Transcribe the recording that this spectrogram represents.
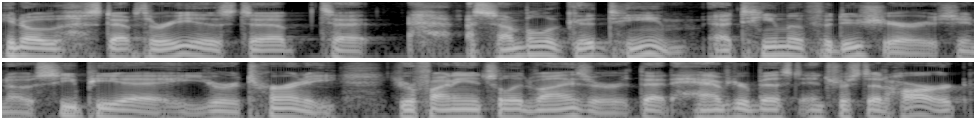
You know, step three is to to assemble a good team, a team of fiduciaries. You know, CPA, your attorney, your financial advisor that have your best interest at heart,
